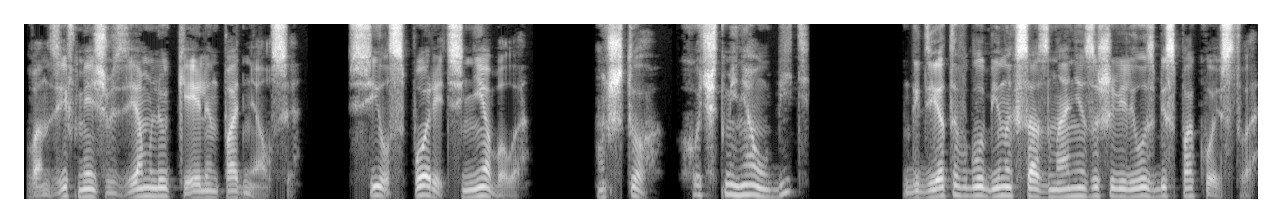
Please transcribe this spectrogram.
Вонзив меч в землю, Кейлин поднялся. Сил спорить не было. «Он что, хочет меня убить?» Где-то в глубинах сознания зашевелилось беспокойство.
